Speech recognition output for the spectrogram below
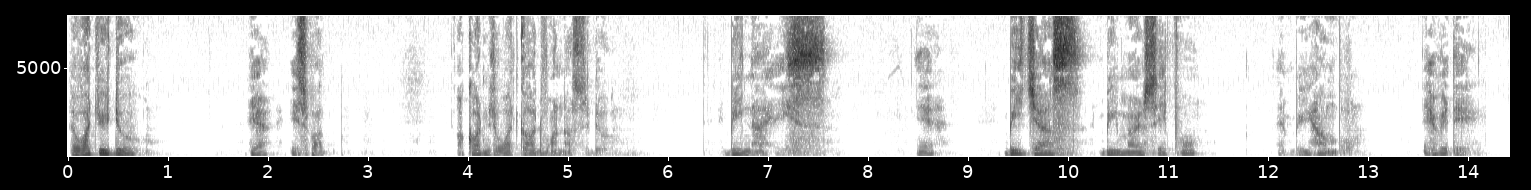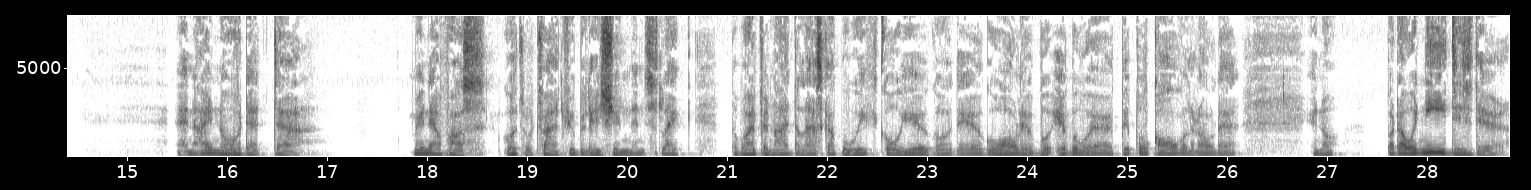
that what you do, yeah, is what according to what God wants us to do. Be nice, yeah. Be just, be merciful, and be humble every day. And I know that uh, many of us go through trial tribulation, and it's like the wife and I the last couple of weeks go here, go there, go all over everywhere. People call and all that, you know. But our need is there,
